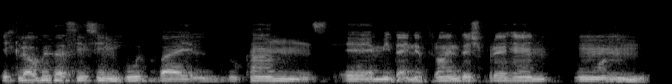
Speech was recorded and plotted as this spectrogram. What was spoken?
Ich glaube, dass sie sind gut, weil du kannst äh, mit deinen Freunden sprechen und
